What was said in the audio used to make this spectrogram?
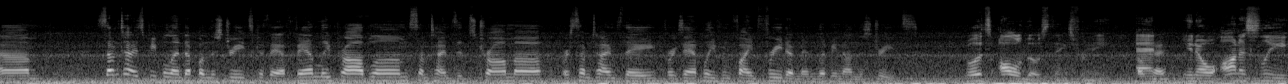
Um, sometimes people end up on the streets because they have family problems, sometimes it's trauma, or sometimes they, for example, even find freedom in living on the streets. Well, it's all of those things for me. And, Okay. you know, honestly,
